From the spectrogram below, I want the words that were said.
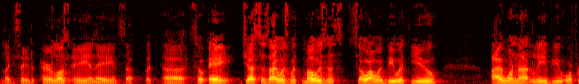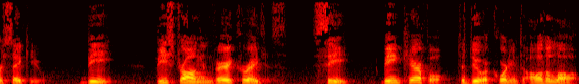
like I say, the parallels A and A and stuff. But uh, so A, just as I was with Moses, so I would be with you. I will not leave you or forsake you. B, be strong and very courageous. C, being careful to do according to all the law,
